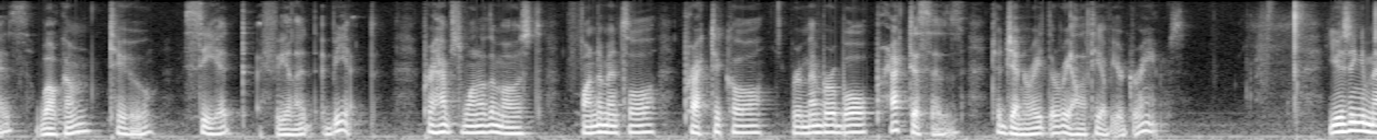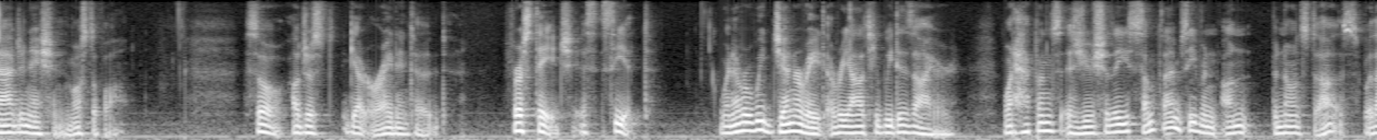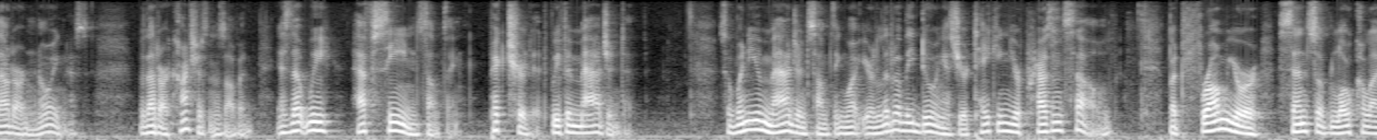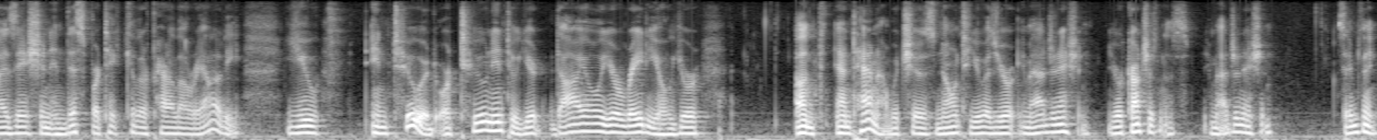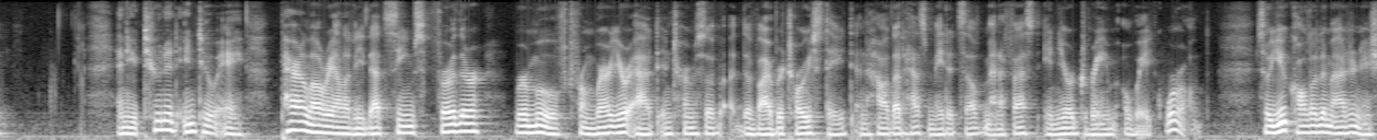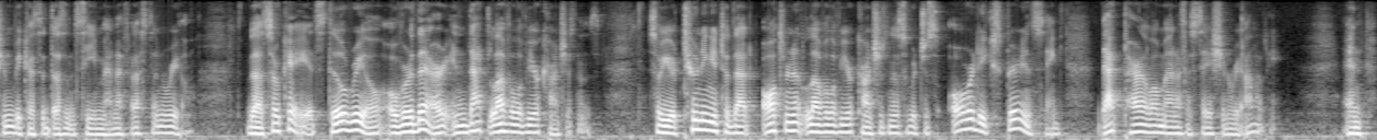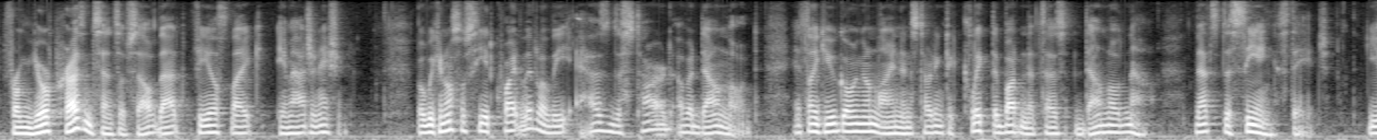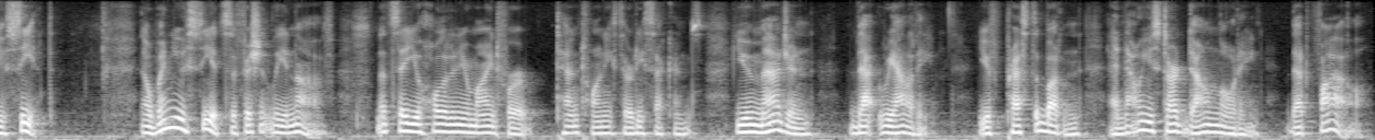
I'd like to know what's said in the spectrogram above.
guys, welcome to See It, Feel It, Be It. Perhaps one of the most fundamental, practical, rememberable practices to generate the reality of your dreams. Using imagination, most of all. So I'll just get right into it. First stage is see it. Whenever we generate a reality we desire, what happens is usually, sometimes even unbeknownst to us, without our knowingness, without our consciousness of it, is that we have seen something, pictured it, we've imagined it. So when you imagine something, what you're literally doing is you're taking your present self, but from your sense of localization in this particular parallel reality, you intuit or tune into your dial, your radio, your antenna, which is known to you as your imagination, your consciousness, imagination, same thing. And you tune it into a parallel reality that seems further removed from where you're at in terms of the vibratory state and how that has made itself manifest in your dream awake world. So you call it imagination because it doesn't seem manifest and real. That's okay, it's still real over there in that level of your consciousness. So you're tuning into that alternate level of your consciousness which is already experiencing that parallel manifestation reality. And from your present sense of self, that feels like imagination. But we can also see it quite literally as the start of a download. It's like you going online and starting to click the button that says download now. That's the seeing stage. You see it. Now when you see it sufficiently enough, let's say you hold it in your mind for 10, 20, 30 seconds, you imagine that reality. You've pressed the button and now you start downloading that file,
